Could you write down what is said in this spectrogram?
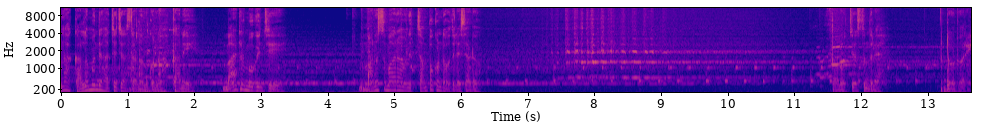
నా కళ్ళ ముందే హత్య చేస్తాడు అనుకున్నా. కానీ మ్యాటర్ ముగించి మనసు మారా ఆమెను చంపకుండా వదిలేశాడు. తను వచ్చేస్తుందిలే. డోంట్ వరీ.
